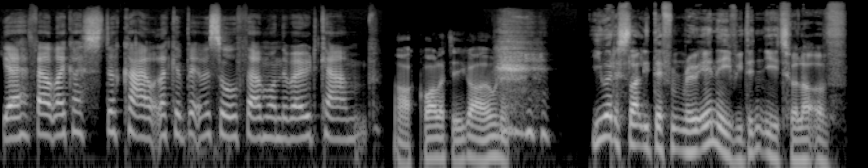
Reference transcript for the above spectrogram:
yeah, felt like I stuck out like a bit of a sore thumb on the road camp. Oh, quality! You gotta own it. You had a slightly different route in, Evie, didn't you, to a lot of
